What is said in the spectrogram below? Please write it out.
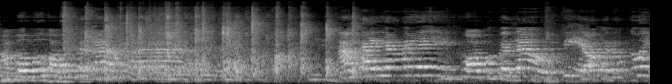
เอาปรบมือขอบคุณพระเจ้าค่ะเอาใครยัง ไม่ได้ขอบคุณพระเจ้าพี่เอากับน้องตุ้ย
